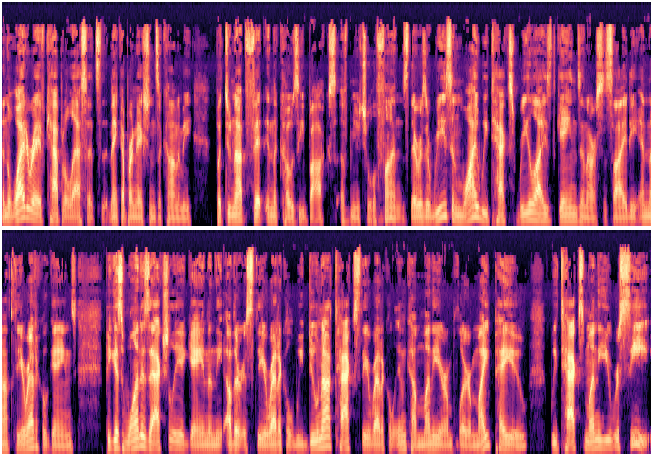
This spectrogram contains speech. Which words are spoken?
and the wide array of capital assets that make up our nation's economy, but do not fit in the cozy box of mutual funds? There is a reason why we tax realized gains in our society and not theoretical gains, because one is actually a gain and the other is theoretical. We do not tax theoretical income, money your employer might pay you, we tax money you receive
